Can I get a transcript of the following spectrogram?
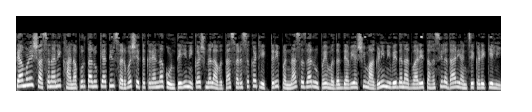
त्यामुळे शासनाने खानापूर तालुक्यातील सर्व शेतकऱ्यांना कोणतेही निकष न लावता सरसकट हेक्टरी पन्नास हजार रुपये मदत द्यावी अशी मागणी निवेदनाद्वारे तहसीलदार यांचेकडे केली.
